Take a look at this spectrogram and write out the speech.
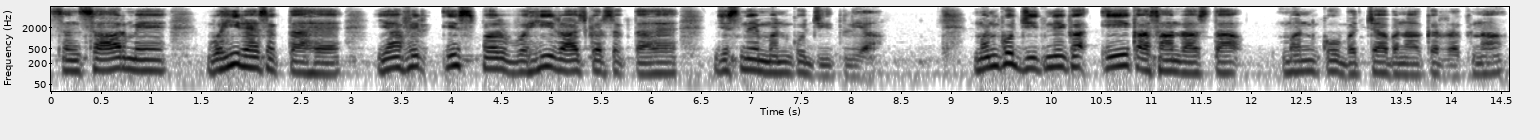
संसार में वही रह सकता है या फिर इस पर वही राज कर सकता है जिसने मन को जीत लिया। मन को जीतने का एक आसान रास्ता मन को बच्चा बनाकर रखना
